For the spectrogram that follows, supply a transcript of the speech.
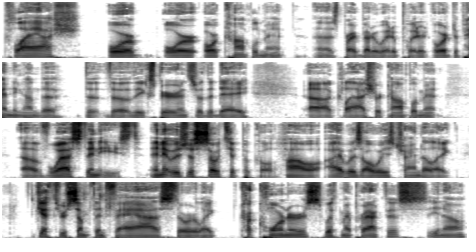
clash or or or compliment uh, is probably a better way to put it, or depending on the the the, the experience or the day, uh, clash or compliment of West and East, and it was just so typical how I was always trying to like get through something fast or like cut corners with my practice, you know,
